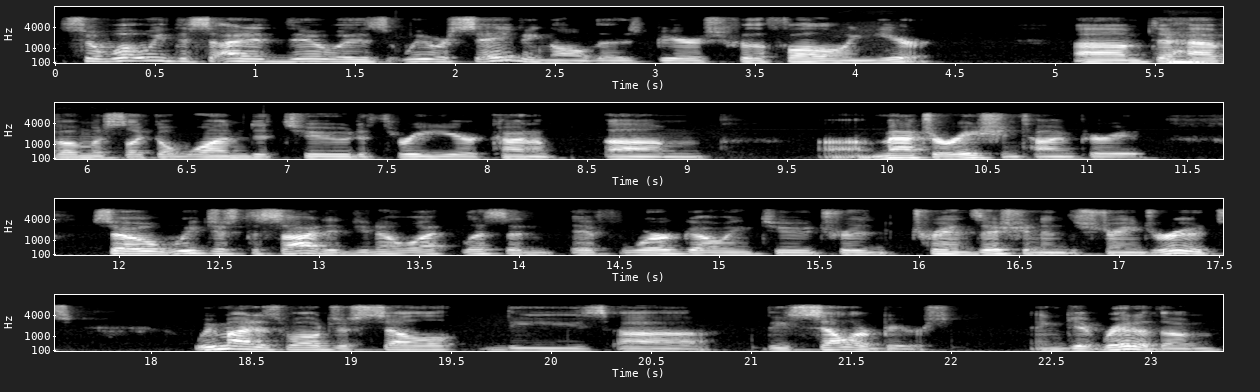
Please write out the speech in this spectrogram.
so what we decided to do was we were saving all those beers for the following year, um, to have almost like a one to two to three year kind of um, uh, maturation time period. So we just decided, you know what? Listen, if we're going to tr- transition into strange roots, we might as well just sell these uh, these cellar beers and get rid of them.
